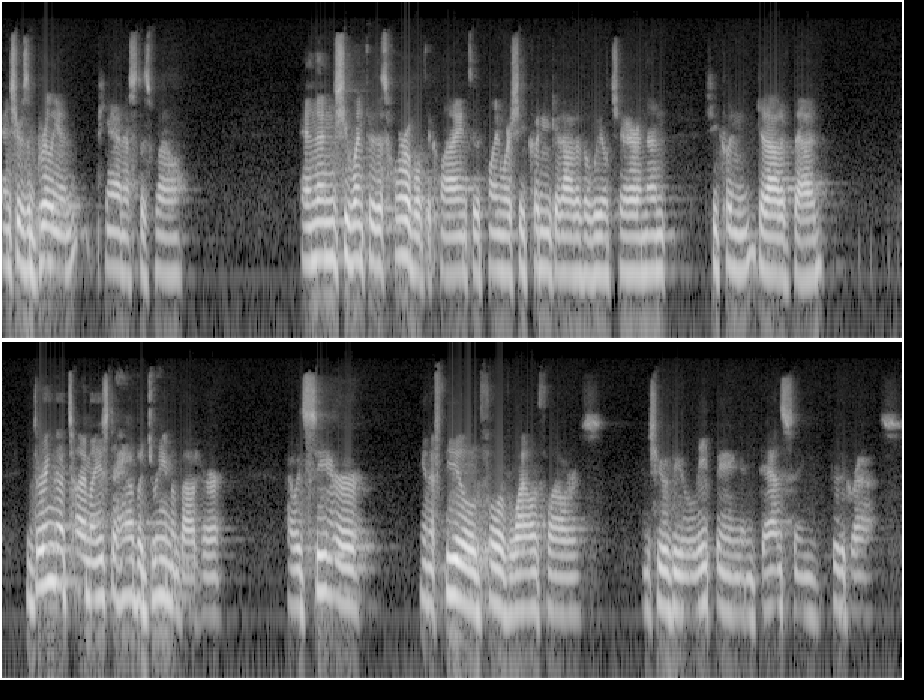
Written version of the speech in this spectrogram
and she was a brilliant pianist as well. And then she went through this horrible decline to the point where she couldn't get out of the wheelchair, and then she couldn't get out of bed. During that time, I used to have a dream about her. I would see her in a field full of wildflowers, and she would be leaping and dancing through the grass.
